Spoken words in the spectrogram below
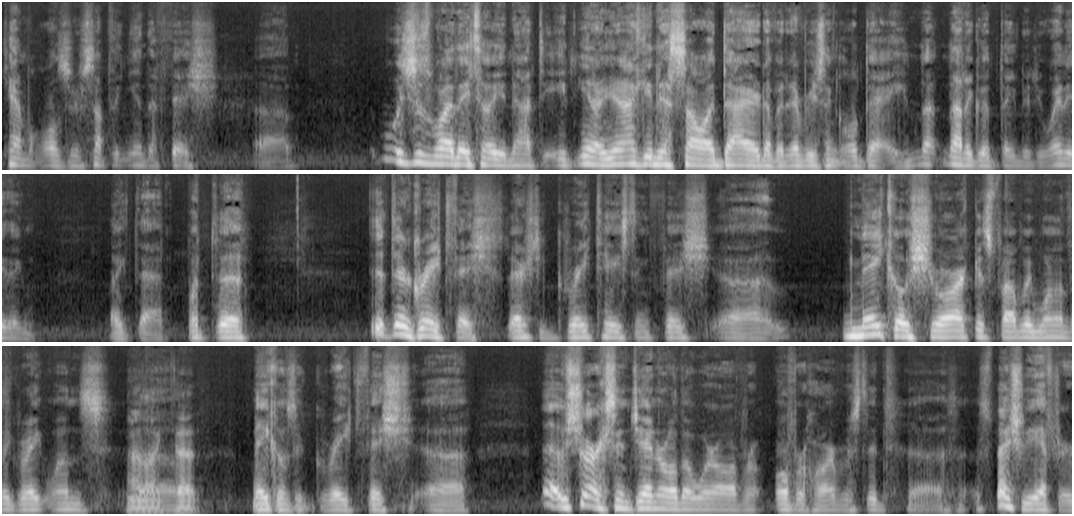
chemicals or something in the fish. Which is why they tell you not to eat. You know, you're not getting a solid diet of it every single day. Not, not a good thing to do anything like that. But uh, they're- they're great fish. They're actually great tasting fish. Uh, Mako shark is probably one of the great ones. I like Uh, that. Mako's a great fish. Uh, uh, sharks in general, though, were over over harvested, uh, especially after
